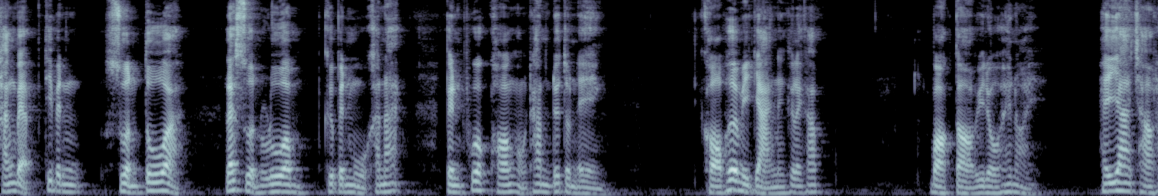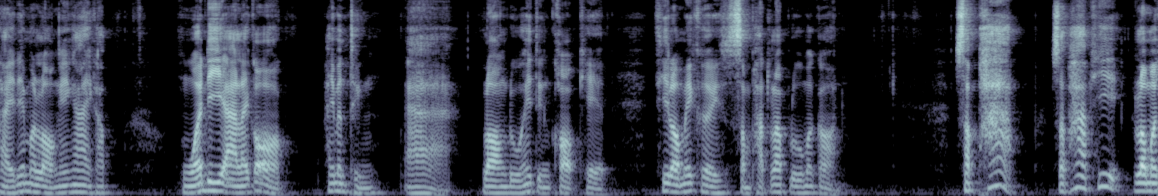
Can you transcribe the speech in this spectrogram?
ทั้งแบบที่เป็น ส่วนตัวและส่วนรวมคือเป็นหมู่คณะ เป็นพวกพ้องของท่านด้วยตนเอง ขอเพิ่มอีกอย่างหนึ่งคืออะไรครับ บอกต่อวิดีโอให้หน่อย ให้ญาติชาวไทยได้มาลองง่าย ๆครับ หัวดีอะไรก็ออกให้มันถึงอ่าลองดูให้ถึงขอบเขต ที่เราไม่เคยสัมผัสรับรู้มาก่อน สภาพสภาพที่เรามา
